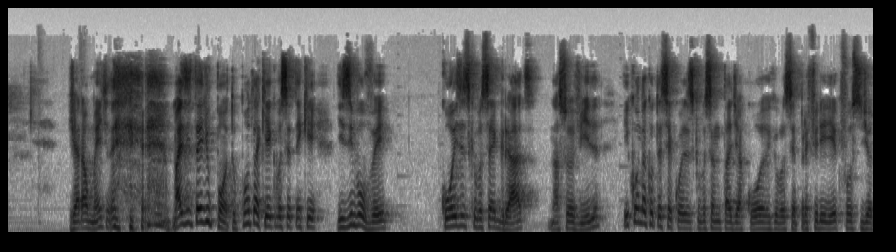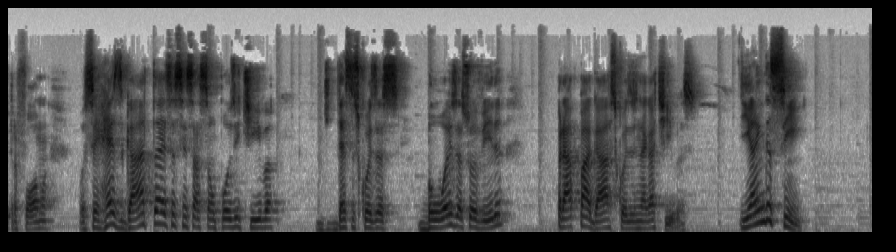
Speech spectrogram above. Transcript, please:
geralmente, né? Mas entende o ponto. O ponto aqui é que você tem que desenvolver coisas que você é grato na sua vida e quando acontecer coisas que você não está de acordo, que você preferiria que fosse de outra forma, você resgata essa sensação positiva dessas coisas boas da sua vida para apagar as coisas negativas. E ainda assim,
